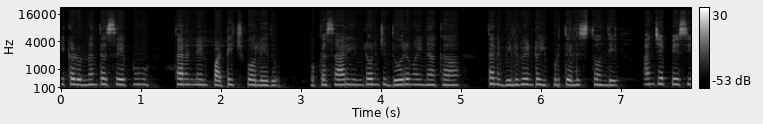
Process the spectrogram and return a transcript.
ఇక్కడ ఉన్నంతసేపు తనని నేను పట్టించుకోలేదు. ఒక్కసారి ఇంట్లో నుంచి దూరమైనాక తన విలువేంటో ఇప్పుడు తెలుస్తోంది అని చెప్పేసి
